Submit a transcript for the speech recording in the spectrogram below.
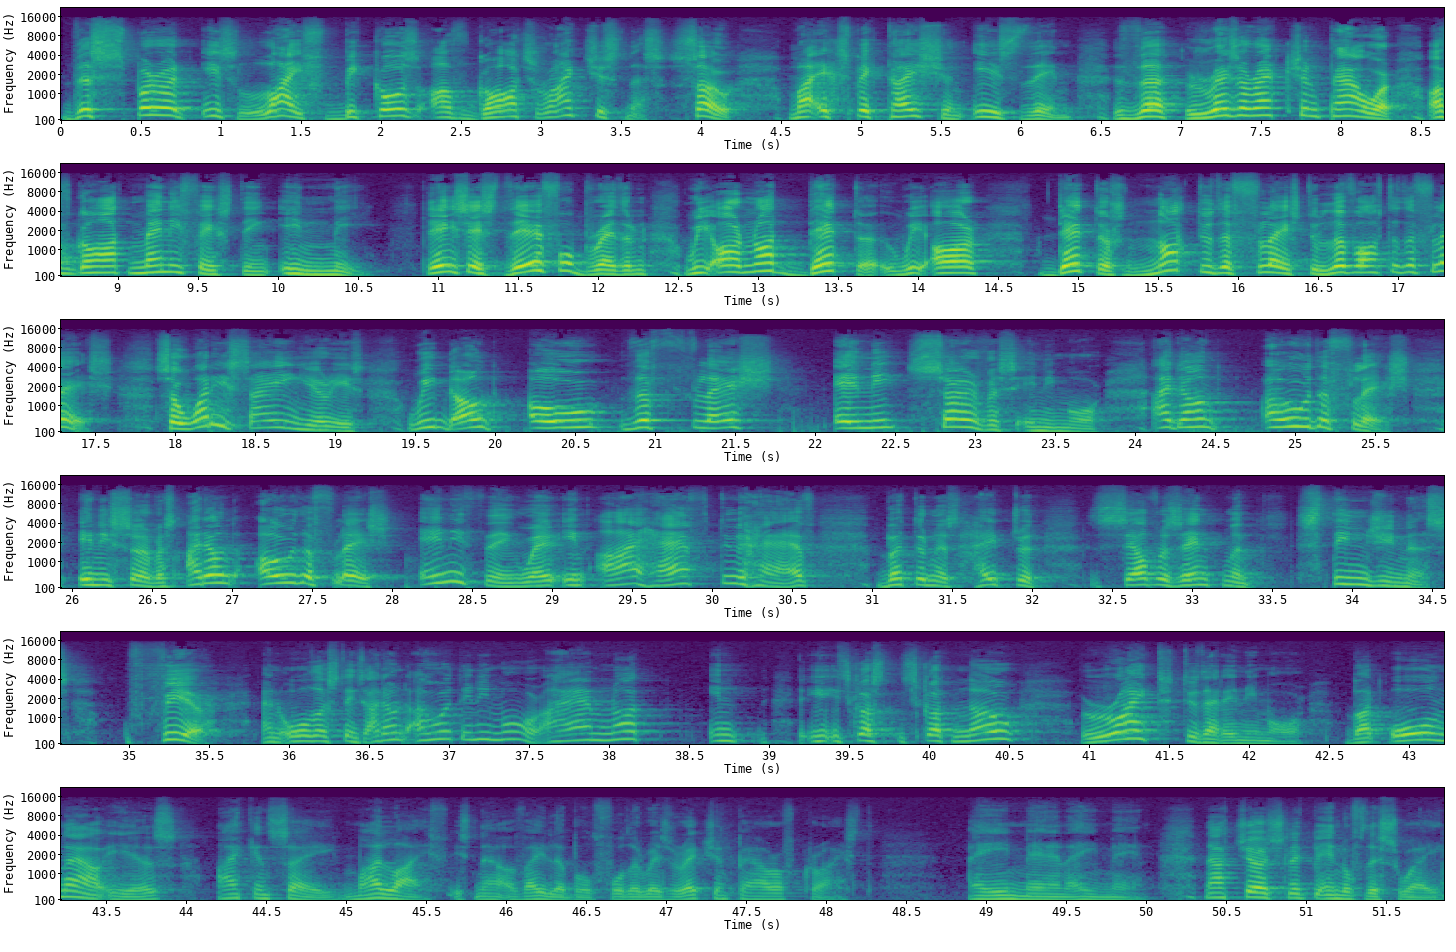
the Spirit is life because of God's righteousness. So, my expectation is then the resurrection power of God manifesting in me. He says, Therefore, brethren, we are not debtor, we are debtors not to the flesh to live after the flesh. So, what he's saying here is, we don't owe the flesh any service anymore. I don't owe the flesh any service. I don't owe the flesh anything wherein I have to have bitterness, hatred, self resentment, stinginess, fear, and all those things. I don't owe it anymore. I am not in, it's got, it's got no right to that anymore. But all now is I can say my life is now available for the resurrection power of Christ. Amen, amen. Now, church, let me end off this way.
